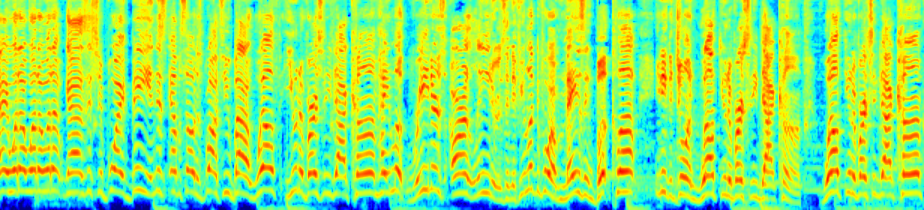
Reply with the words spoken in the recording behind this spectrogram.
Hey, what up, what up, what up, guys? It's your boy B, and this episode is brought to you by WealthUniversity.com. Hey, look, readers are leaders, and if you're looking for an amazing book club, you need to join WealthUniversity.com. WealthUniversity.com.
